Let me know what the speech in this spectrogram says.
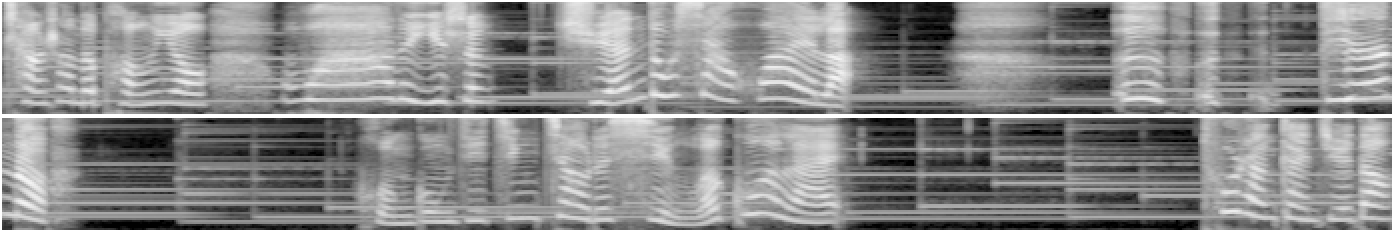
场上的朋友“哇”的一声，全都吓坏了。呃呃，天哪！红公鸡惊叫着醒了过来，突然感觉到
